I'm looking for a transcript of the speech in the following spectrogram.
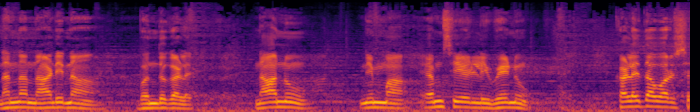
ನನ್ನ ನಾಡಿನ ಬಂಧುಗಳೇ ನಾನು ನಿಮ್ಮ ಎಂ ಸಿ ಹಳ್ಳಿ ವೇಣು. ಕಳೆದ ವರ್ಷ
